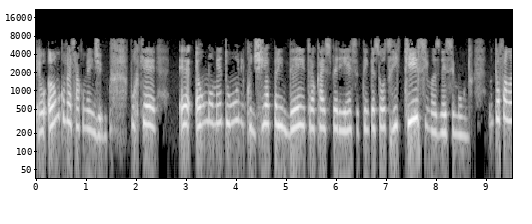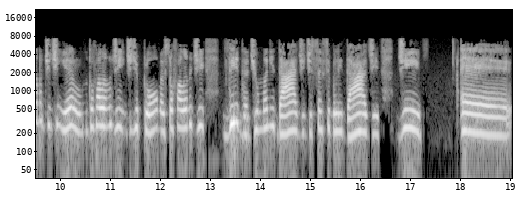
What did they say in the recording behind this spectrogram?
Eu amo conversar com mendigo, porque é, é um momento único de aprender e trocar experiência. Tem pessoas riquíssimas nesse mundo. Não estou falando de dinheiro, não estou falando de, de diploma, estou falando de vida, de humanidade, de sensibilidade, de é,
